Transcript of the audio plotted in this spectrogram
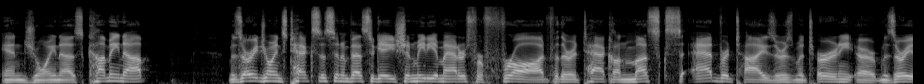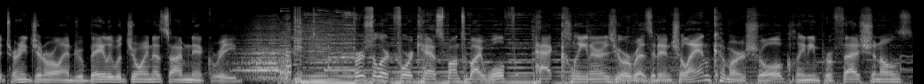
and join us. Coming up, Missouri joins Texas in investigation. Media Matters for fraud for their attack on Musk's advertisers. Maternity, Missouri Attorney General Andrew Bailey will join us. I'm Nick Reed. First Alert Forecast sponsored by Wolf Pack Cleaners, your residential and commercial cleaning professionals.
